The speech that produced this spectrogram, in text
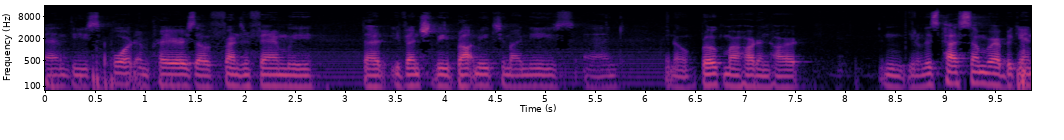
and the support and prayers of friends and family that eventually brought me to my knees and, you know, broke my heart and heart. And, you know, this past summer I began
